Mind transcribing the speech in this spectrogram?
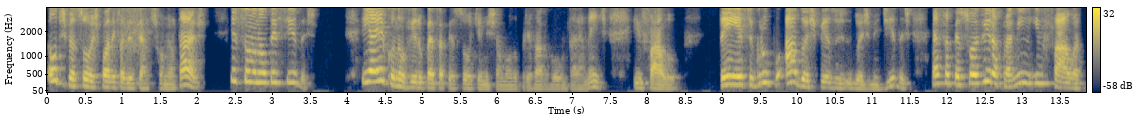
Outras pessoas podem fazer certos comentários e são enaltecidas. E aí, quando eu viro para essa pessoa que me chamou no privado voluntariamente e falo, tem esse grupo há dois pesos e duas medidas, essa pessoa vira para mim e fala,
